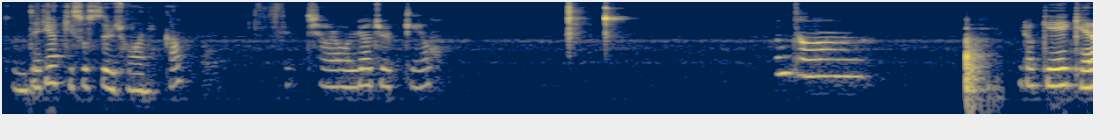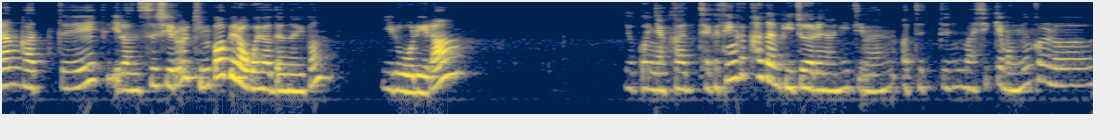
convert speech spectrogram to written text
전 테리야키 소스를 좋아하니까 잘 올려줄게요. 한참 이렇게 계란 가득 이런 스시롤 김밥이라고 해야 되나 이건? 이 롤이랑 이건 약간 제가 생각하던 비주얼은 아니지만 어쨌든 맛있게 먹는 걸로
